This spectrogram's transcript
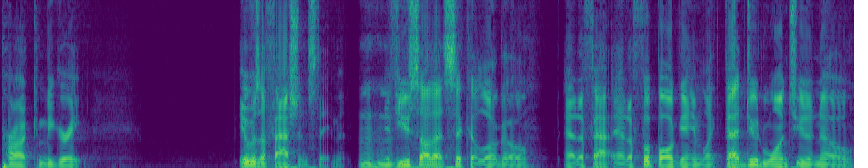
product can be great. It was a fashion statement. Mm-hmm. If you saw that Sitka logo at a fa- at a football game, like that dude wants you to know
